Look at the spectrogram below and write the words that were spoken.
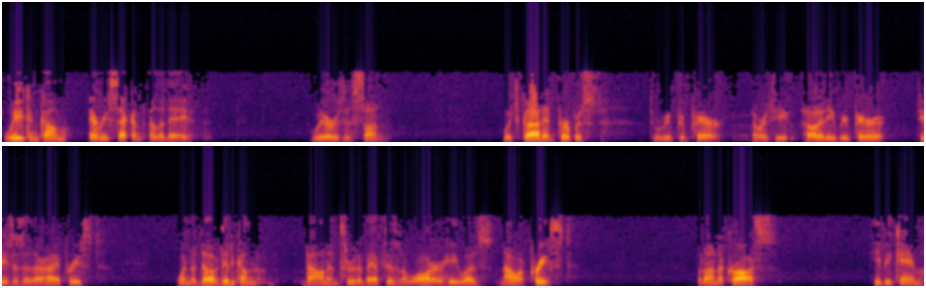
We can come every second of the day. We are his son, which God had purposed to prepare. In other words, he, how did he prepare Jesus as our high priest. When the dove did come down and through the baptism of water, he was now a priest. But on the cross, he became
